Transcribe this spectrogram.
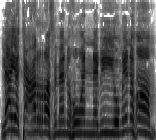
لا يتعرف من هو النبي منهم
